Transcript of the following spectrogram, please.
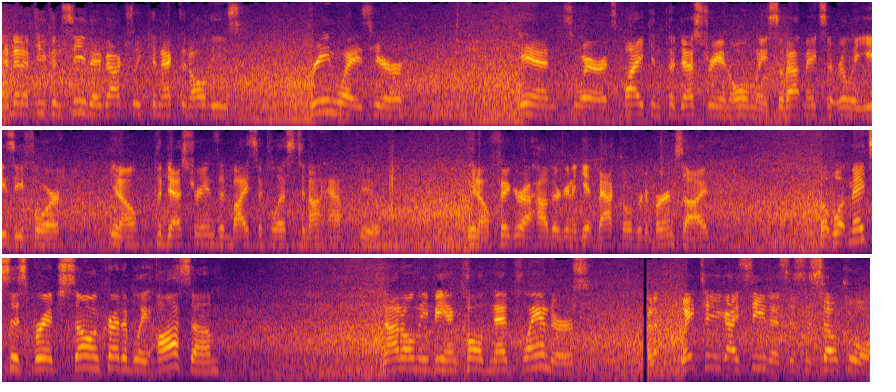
And then if you can see, they've actually connected all these greenways here in to where it's bike and pedestrian only. So that makes it really easy for, you know, pedestrians and bicyclists to not have to, you know, figure out how they're gonna get back over to Burnside. But what makes this bridge so incredibly awesome, not only being called Ned Flanders, but wait till you guys see this. This is so cool.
